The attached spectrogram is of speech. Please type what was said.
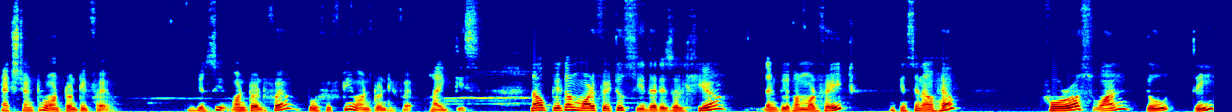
next enter 125 you can see 125 250 125 like this. Now click on modify to see the result here. Then click on modify it. You can see now have 4 rows 1 2 3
